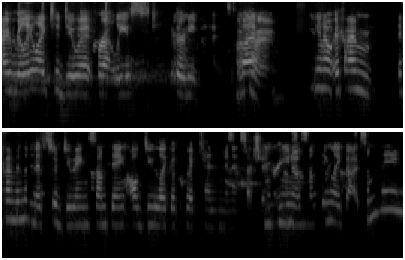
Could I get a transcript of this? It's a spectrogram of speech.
I really like to do it for at least 30 minutes, but Okay. you know, if I'm if I'm in the midst of doing something, I'll do like a quick 10 minute session or, you mm-hmm. know, something like that. Something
